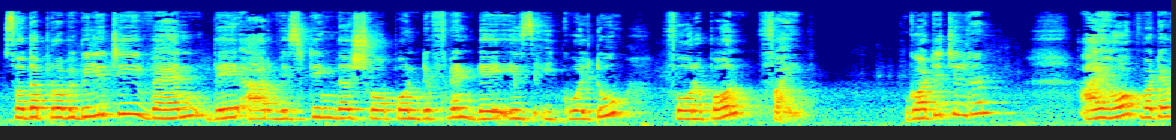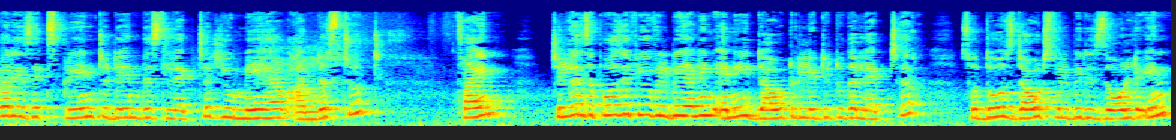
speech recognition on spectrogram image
So the probability when they are visiting the shop on different day is equal to 4 upon 5. Got it children? I hope whatever is explained today in this lecture you may have understood. Fine. Children, suppose if you will be having any doubt related to the lecture, so those doubts will be resolved in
